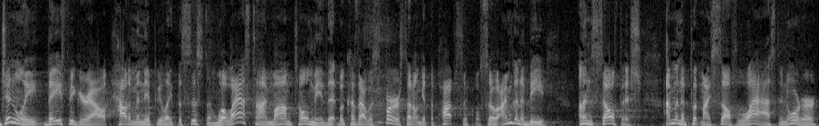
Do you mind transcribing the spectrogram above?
generally, they figure out how to manipulate the system. Well, last time, mom told me that because I was first, I don't get the popsicle. So I'm going to be unselfish. I'm going to put myself last in order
